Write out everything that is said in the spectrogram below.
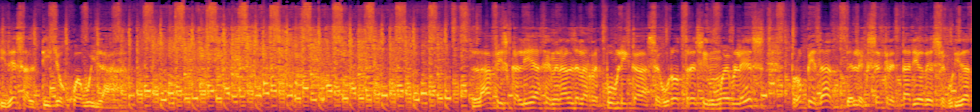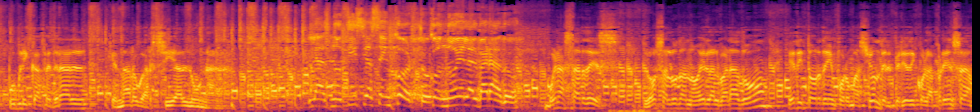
y de Saltillo, Coahuila. La Fiscalía General de la República aseguró tres inmuebles, propiedad del exsecretario de Seguridad Pública Federal, Genaro García Luna. Las noticias en con Noel Alvarado. Buenas tardes, los saluda Noel Alvarado, editor de información del periódico La Prensa.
